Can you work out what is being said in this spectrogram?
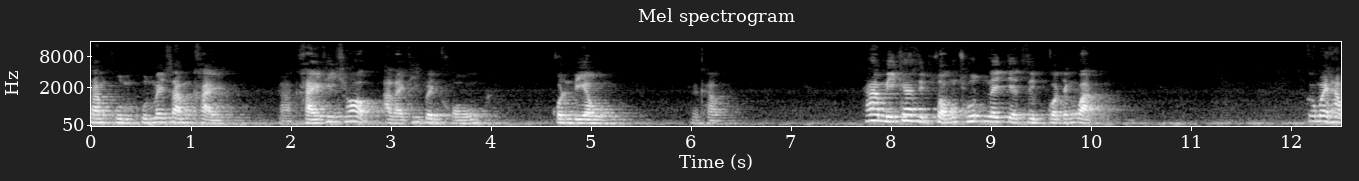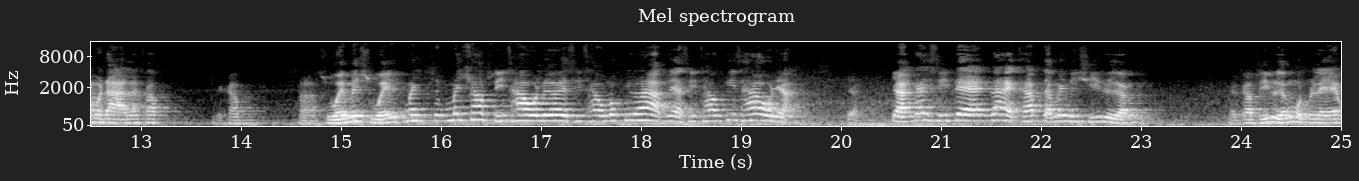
ซ้ำคุณ คุณไม่ซ้ำใคร ใครที่ชอบอะไรที่เป็นของคนเดียวนะครับ ถ้ามีแค่ 12 ชุดใน 70 กว่าจังหวัด ก็ไม่ธรรมดาแล้วครับนะครับสวยไม่สวยไม่ไม่ชอบสีเทาเลย สีเทานกพิราบเนี่ยสีเทาขี้เท่าเนี่ยอยากได้สีแดงได้ครับ แต่ไม่มีสีเหลืองนะครับ สีเหลืองหมดไปแล้ว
